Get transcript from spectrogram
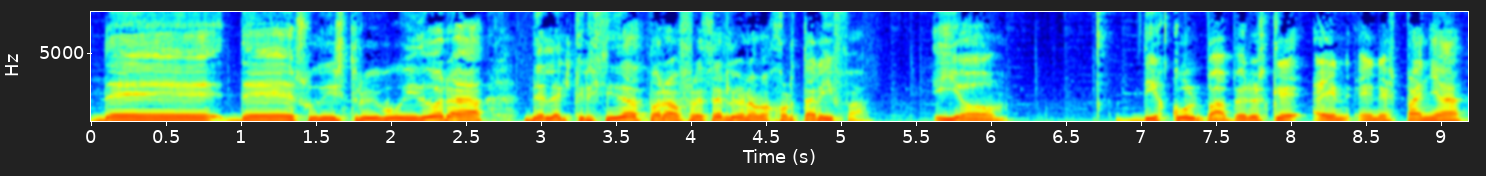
de, de su distribuidora de electricidad para ofrecerle una mejor tarifa y yo Disculpa, pero es que en, en España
